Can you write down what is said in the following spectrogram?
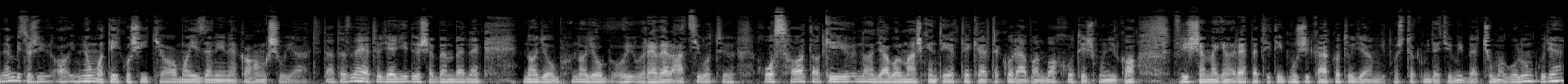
nem biztos, hogy a nyomatékosítja a mai zenének a hangsúlyát. Tehát ez lehet, hogy egy idősebb embernek nagyobb, nagyobb revelációt hozhat, aki nagyjából másként értékelte korábban Bachot, és mondjuk a frissen megjelenő repetitív muzsikákat, ugye, amit most tök mindegy, hogy miben csomagolunk, ugye.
